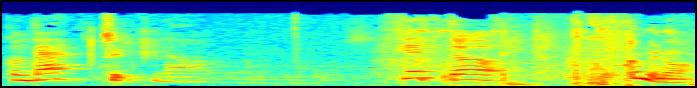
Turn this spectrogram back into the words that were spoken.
Con te? Sì. No. Tieto. Come no?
